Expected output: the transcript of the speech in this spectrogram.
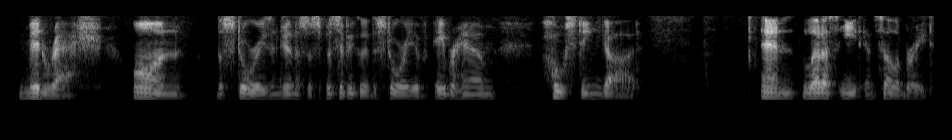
midrash on the stories in Genesis, specifically the story of Abraham hosting God. And let us eat and celebrate,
